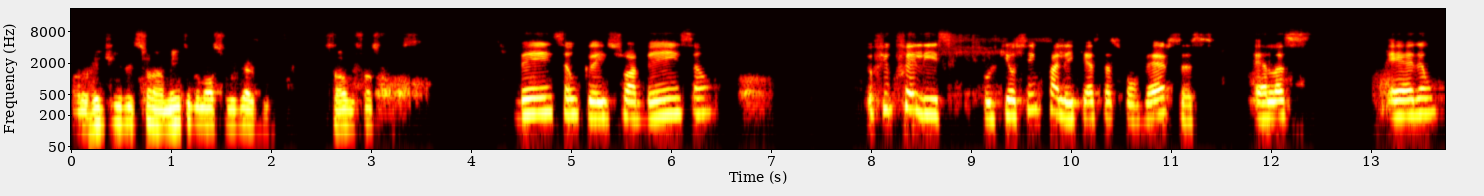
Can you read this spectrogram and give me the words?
para o redirecionamento do nosso livre-arbítrio. Salve suas forças. Bênção, Cleide, sua bênção. Eu fico feliz, porque eu sempre falei que estas conversas, elas eram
